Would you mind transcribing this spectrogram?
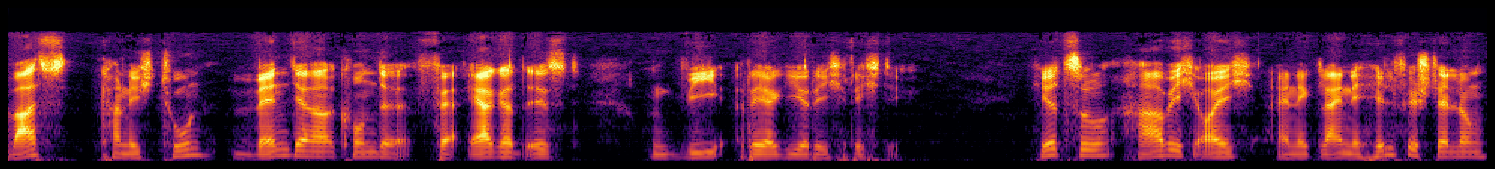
was kann ich tun, wenn der Kunde verärgert ist und wie reagiere ich richtig. Hierzu habe ich euch eine kleine Hilfestellung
